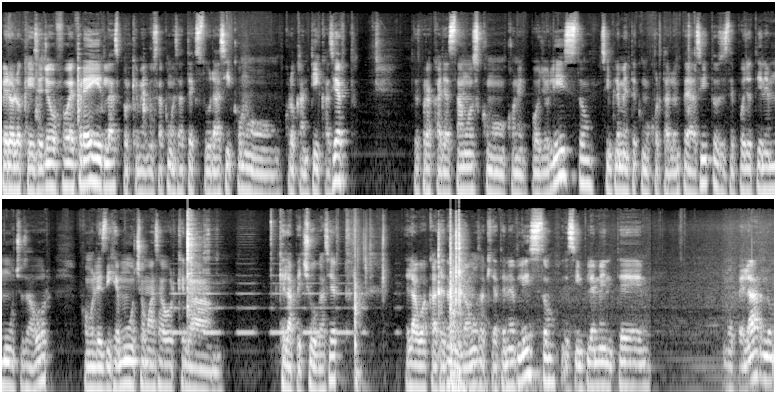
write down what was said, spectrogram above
pero lo que hice yo fue freírlas porque me gusta como esa textura así como crocantica, ¿cierto? Entonces por acá ya estamos como con el pollo listo, simplemente como cortarlo en pedacitos, este pollo tiene mucho sabor, como les dije, mucho más sabor que la, que la pechuga, ¿cierto? El aguacate también vamos aquí a tener listo, es simplemente como pelarlo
